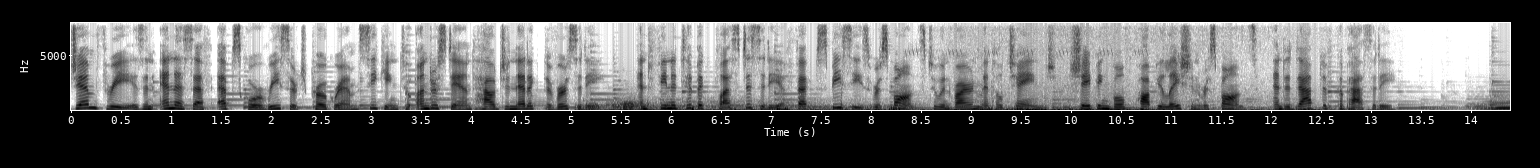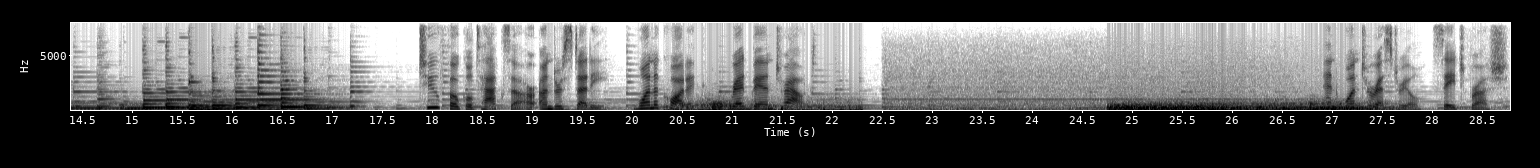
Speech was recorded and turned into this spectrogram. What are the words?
GEM3 is an NSF EPSCoR research program seeking to understand how genetic diversity and phenotypic plasticity affect species response to environmental change, shaping both population response and adaptive capacity. Two focal taxa are under study, one aquatic, red band trout, and one terrestrial, sagebrush.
